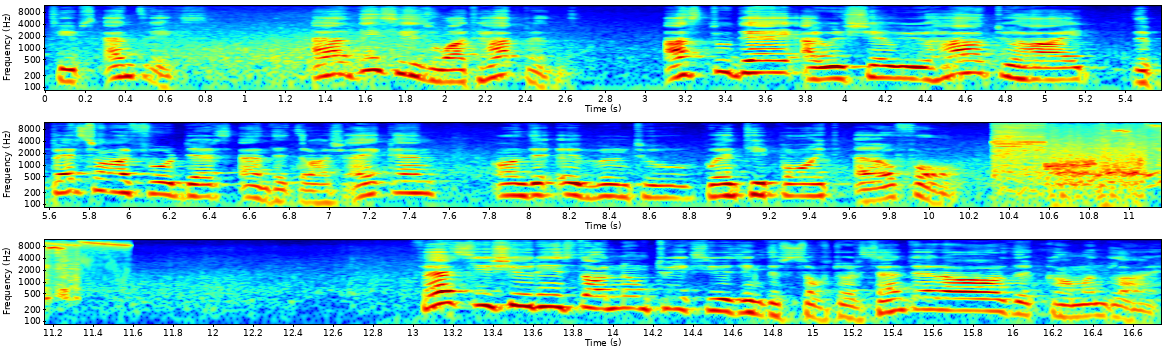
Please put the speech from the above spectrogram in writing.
tips and tricks? And this is what happened. As today I will show you how to hide the personal folders and the trash icon on the Ubuntu 20.04. First you should install GNOME Tweaks using the Software Center or the command line.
